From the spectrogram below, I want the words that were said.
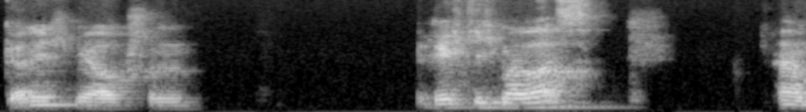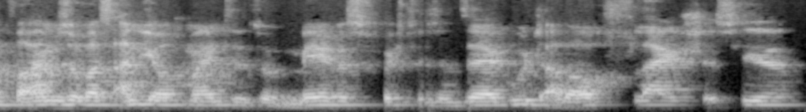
gönne ich mir auch schon richtig mal was. Ähm, vor allem so, was Andi auch meinte, so Meeresfrüchte sind sehr gut, aber auch Fleisch ist hier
